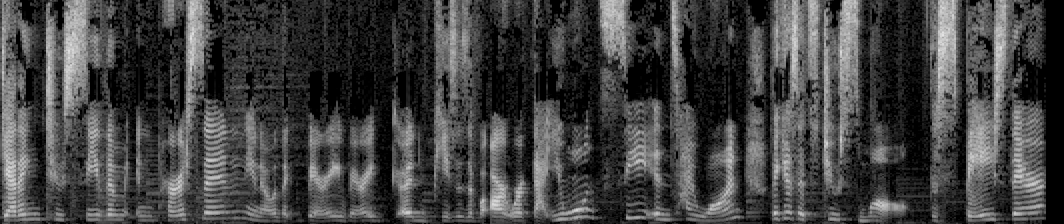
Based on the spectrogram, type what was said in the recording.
Getting to see them in person, you know, the very, very good pieces of artwork that you won't see in Taiwan because it's too small. The space there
